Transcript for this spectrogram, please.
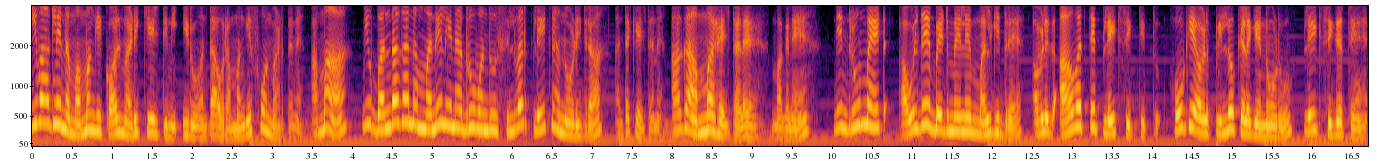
ಈವಾಗ್ಲೇ ನಮ್ಮಮ್ಮಂಗೆ ಕಾಲ್ ಮಾಡಿ ಕೇಳ್ತೀನಿ, ಇರು ಅಂತ ಅವ್ರ ಅಮ್ಮಂಗೆ ಫೋನ್ ಮಾಡ್ತಾನೆ. ಅಮ್ಮ, ನೀವು ಬಂದಾಗ ನಮ್ಮ ಮನೇಲಿ ಏನಾದ್ರೂ ಒಂದು ಸಿಲ್ವರ್ ಪ್ಲೇಟ್ನ ನೋಡಿದ್ರಾ? ಅಂತ ಕೇಳ್ತಾನೆ. ಆಗ ಅಮ್ಮ ಹೇಳ್ತಾಳೆ, ಮಗನೇ ನಿನ್ ರೂಮ್ಮೇಟ್ ಅವಳದೇ ಬೆಡ್ ಮೇಲೆ ಮಲಗಿದ್ರೆ ಅವಳಿಗೆ ಆವತ್ತೇ ಪ್ಲೇಟ್ ಸಿಕ್ತಿತ್ತು ಹೋಗಿ ಅವಳ ಪಿಲ್ಲೋ ಕೆಳಗೆ ನೋಡು, ಪ್ಲೇಟ್ ಸಿಗತ್ತೆ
